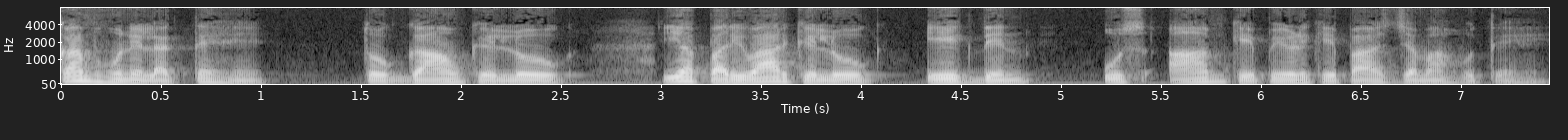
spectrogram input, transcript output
कम होने लगते हैं तो गाँव के लोग या परिवार के लोग एक दिन उस आम के पेड़ के पास जमा होते हैं,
